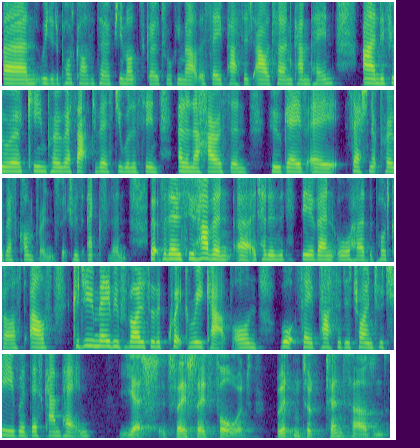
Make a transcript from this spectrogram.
Um, we did a podcast with her a few months ago talking about the Safe Passage Our Turn campaign. And if you're a keen progress activist, you will have seen Eleanor Harrison, who gave a session at Progress Conference, which was excellent. But for those who haven't uh, attended the event or heard the podcast, Alf, could you maybe provide us with a quick recap on what Safe Passage is trying to achieve with this campaign? Yes, it's very straightforward. Britain took 10,000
